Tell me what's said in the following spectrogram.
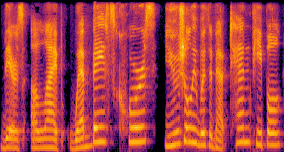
there's a live web based course, usually with about 10 people,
